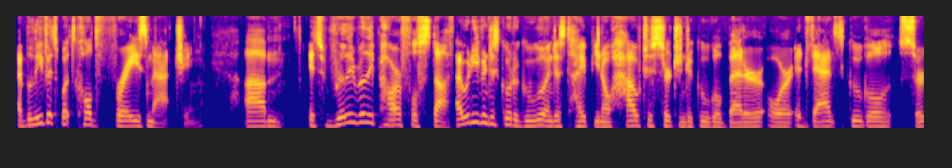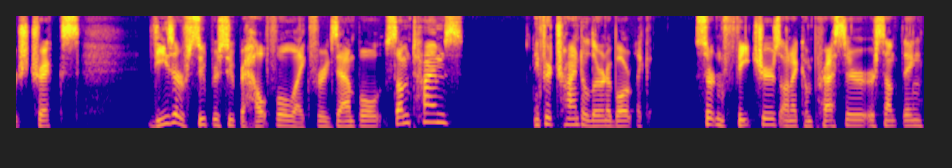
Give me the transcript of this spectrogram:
I believe it's what's called phrase matching. Um, it's really really powerful stuff. I would even just go to Google and just type, you know, how to search into Google better or advanced Google search tricks. These are super super helpful. Like for example, sometimes if you're trying to learn about like certain features on a compressor or something,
